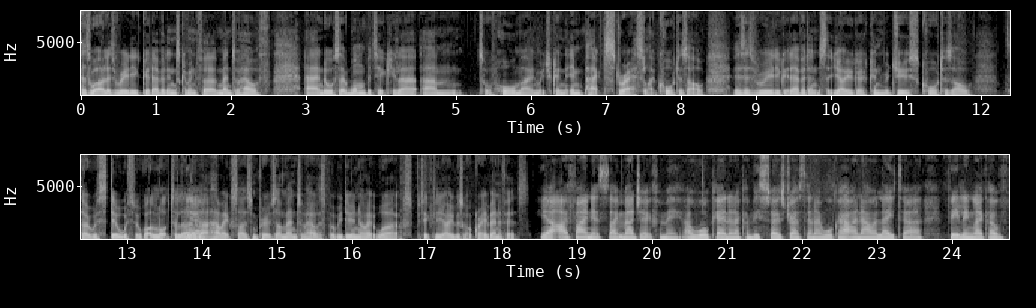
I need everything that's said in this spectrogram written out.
as well as really good evidence coming for mental health, and also one particular. Um, Sort of hormone which can impact stress, like cortisol, is there's really good evidence that yoga can reduce cortisol. So we're still we've still got a lot to learn Yeah. about how exercise improves our mental health, but we do know it works. Particularly yoga's got great benefits. yeah. I find it's like magic for me. I walk in and I can be so stressed, and I walk out an hour later feeling like I've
